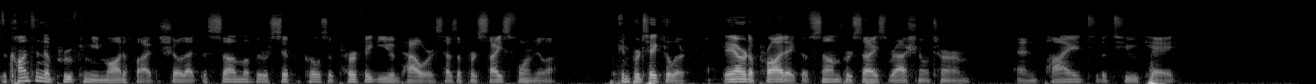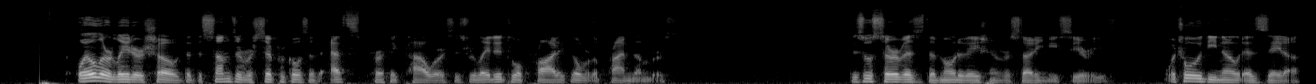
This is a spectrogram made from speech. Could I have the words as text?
The content of proof can be modified to show that the sum of the reciprocals of perfect even powers has a precise formula. In particular, they are the product of some precise rational term, and pi to the 2k. Euler later showed that the sums of reciprocals of f's perfect powers is related to a product over the prime numbers. This will serve as the motivation for studying these series which we'll denote as zeta.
